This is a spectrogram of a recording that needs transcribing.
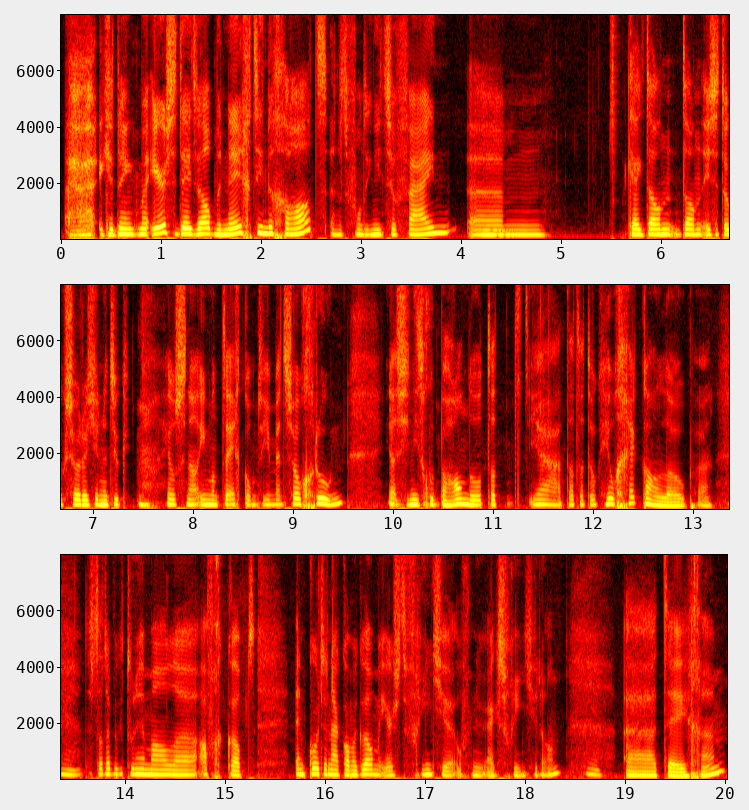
Eh, ik denk mijn eerste date wel op mijn negentiende gehad. En dat vond ik niet zo fijn. Ehm, Kijk, dan, dan is het ook zo dat je natuurlijk heel snel iemand tegenkomt en je bent zo groen. Ja, als je niet goed behandelt, dat, ja, dat het ook heel gek kan lopen. Ja. Dus dat heb ik toen helemaal eh, afgekapt. En kort daarna kwam ik wel mijn eerste vriendje, of nu ex-vriendje dan, Ja. eh, tegen.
